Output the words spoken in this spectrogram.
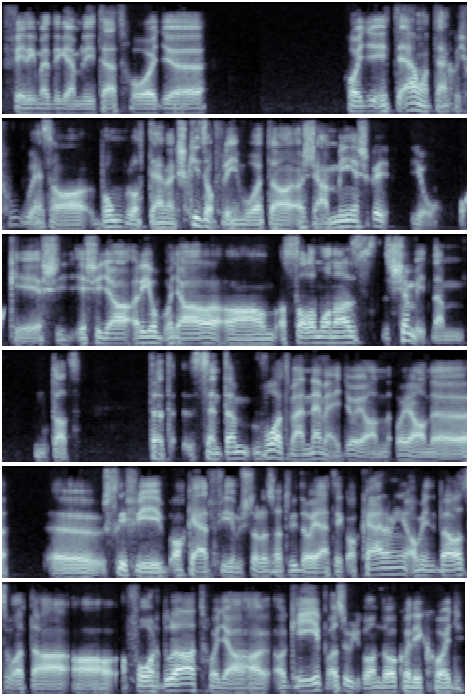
félig meddig említett, hogy hogy itt elmondták, hogy hú, ez a bomlott el, meg skizofrén volt a, a zsámmi, és akkor jó, oké, és így, és így a Rio, vagy a, a, a Solomon az semmit nem mutat. Tehát szerintem volt már nem egy olyan, olyan ö, ö, skifi, akár film, sorozat, videójáték, akármi, amiben az volt a, a, a fordulat, hogy a, a gép az úgy gondolkodik, hogy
